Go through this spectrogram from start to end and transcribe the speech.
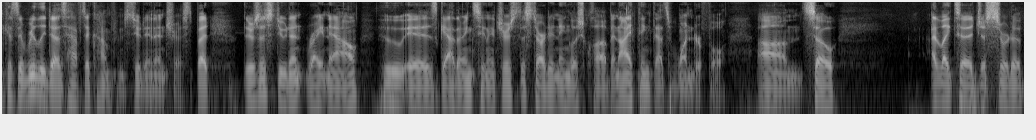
because it really does have to come from student interest. But there's a student right now who is gathering signatures to start an English club, and I think that's wonderful. Um, so I'd like to just sort of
